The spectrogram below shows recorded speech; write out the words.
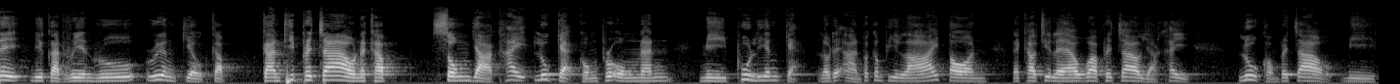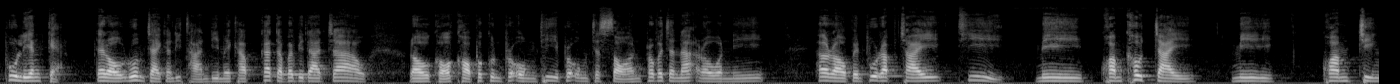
ได้มีโอกาสเรียนรู้เรื่องเกี่ยวกับการที่พระเจ้านะครับ ทรงอยากให้ลูกแกะของพระองค์นั้น มีผู้เลี้ยงแกะ เราได้อ่านพระคัมภีร์หลายตอนในคราวที่แล้วว่าพระเจ้าอยากให้ลูกของพระเจ้ามีผู้เลี้ยงแกะได้เราร่วมใจกันที่ฐานดีไหมครับข้าแต่พระบิดาเจ้า เราขอขอบพระคุณพระองค์ที่พระองค์จะสอนพระวจนะเราวันนี้ ถ้าเราเป็นผู้รับใช้ที่มีความเข้าใจ มีความจริง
